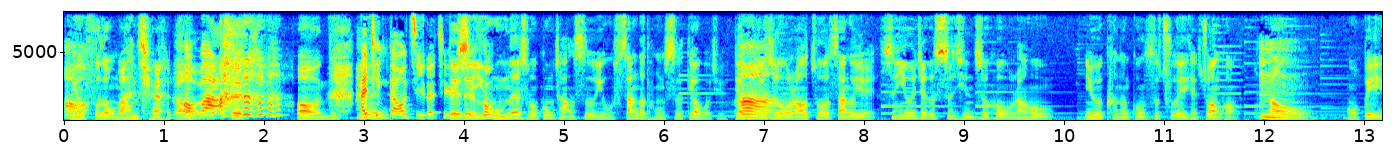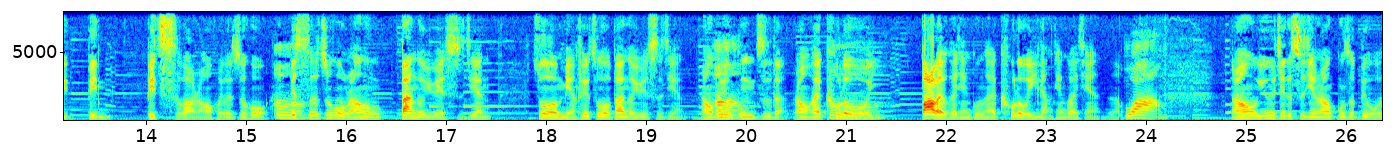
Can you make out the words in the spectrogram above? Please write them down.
哦。因为负责我们安全，好吧，哦，还挺高级的这个对对，因为我们那时候工厂是有三个同事调过去，调过去之后，然后做了三个月，是因为这个事情之后，然后因为可能公司出了一点状况，嗯。然后我被被被辞了，然后回来之后、嗯。被辞了之后，然后半个月时间做免费做了半个月时间，然后没有嗯。工资的，然后还扣了我哦。八百块钱工资，还扣了我一两千块钱，知道吗？哇，然后因为这个事情，然后公司被我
